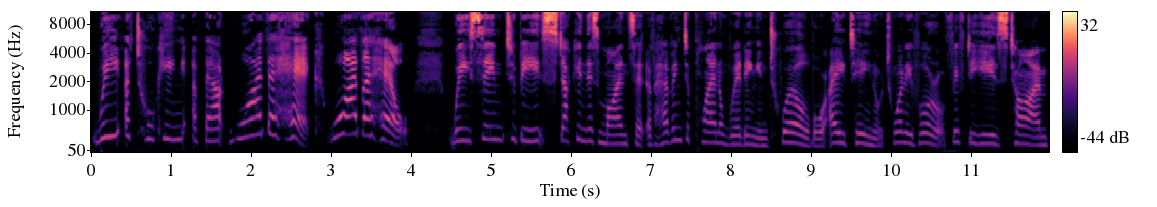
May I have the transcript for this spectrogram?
we are talking about why the heck, why the hell we seem to be stuck in this mindset of having to plan a wedding in 12 or 18 or 24 or 50 years time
